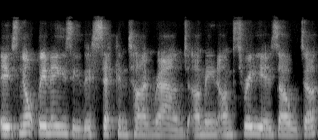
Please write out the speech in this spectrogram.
it's not been easy this second time round. I mean i'm three years older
